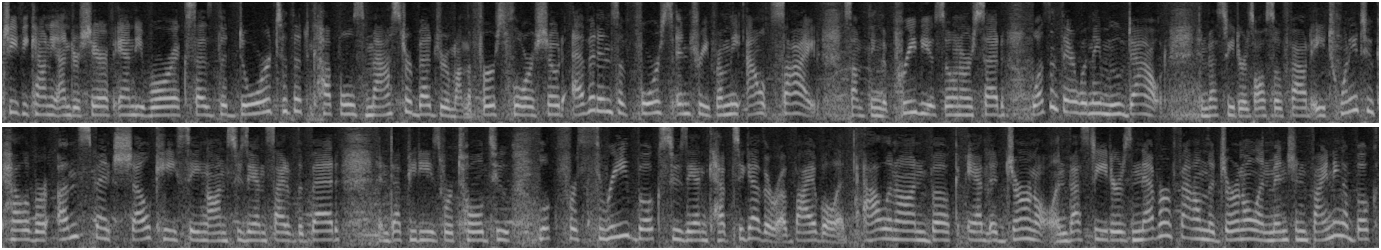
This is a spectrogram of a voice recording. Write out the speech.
Chaffee County Undersheriff Andy Rohrich says the door to the couple's master bedroom on the first floor showed evidence of forced entry from the outside, something the previous owner said wasn't there when they moved out. Investigators also found a 22 caliber unspent shell casing on Suzanne's side of the bed, and deputies were told to look for three books Suzanne kept together, a Bible, an Al-Anon book, and a journal. Investigators never found the journal and mentioned finding a book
